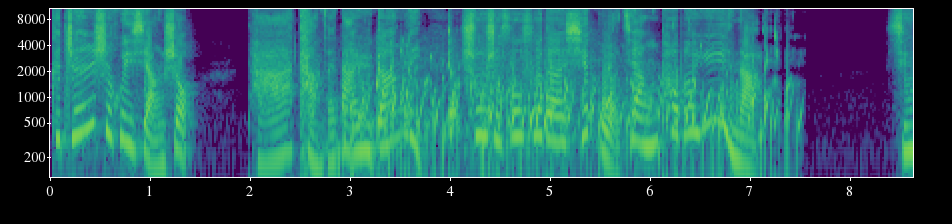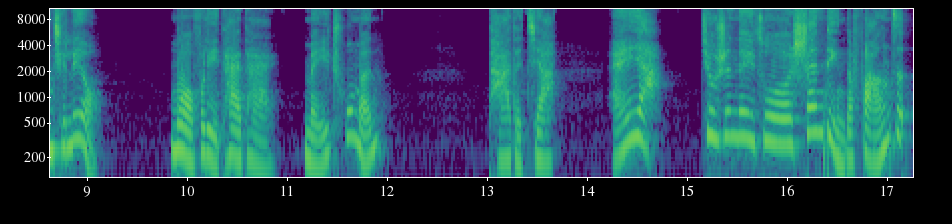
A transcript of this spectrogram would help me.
可真是会享受。他躺在大浴缸里，舒舒服服的洗果酱泡泡浴呢。星期六，莫弗里太太没出门，她的家，哎呀，就是那座山顶的房子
